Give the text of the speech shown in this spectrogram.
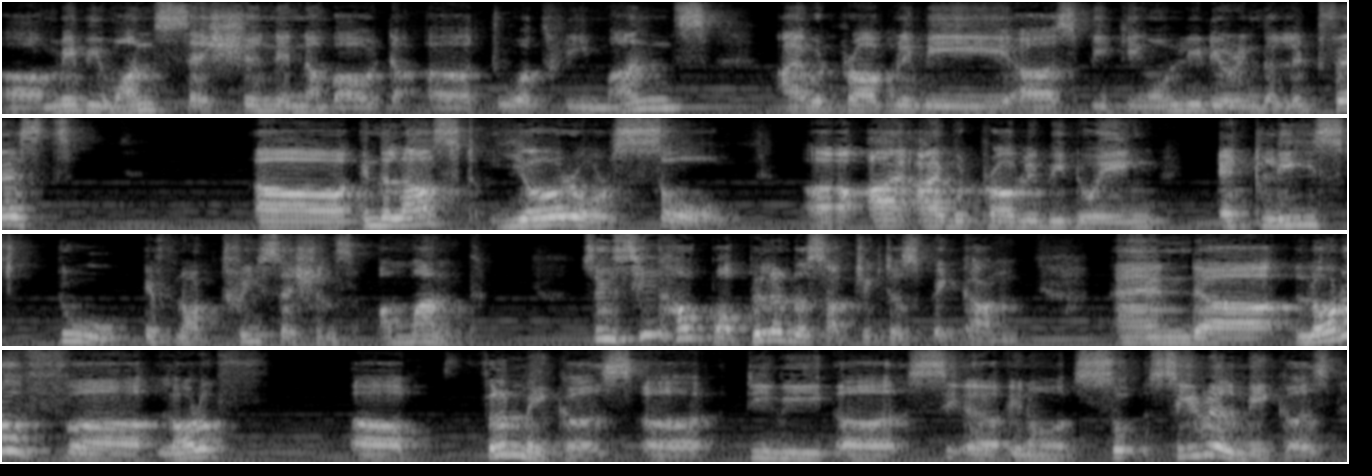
uh, maybe one session in about uh, two or three months. I would probably be uh, speaking only during the Lit Fests. Uh, in the last year or so, uh, I, I, would probably be doing at least two, if not three sessions a month. So you see how popular the subject has become, and a lot of lot of filmmakers, TV, you know, so, serial makers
